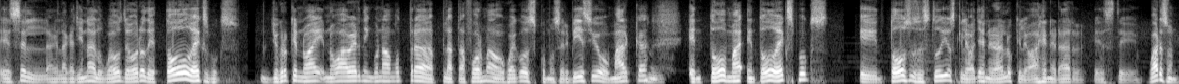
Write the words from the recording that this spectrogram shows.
es el, la, gallina de los huevos de oro de todo Xbox. Yo creo que no hay, no va a haber ninguna otra plataforma o juegos como servicio o marca en todo en todo Xbox, en todos sus estudios que le vaya a generar lo que le va a generar este Warzone,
